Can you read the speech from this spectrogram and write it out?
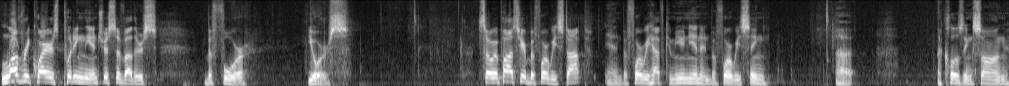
Love requires putting the interests of others before yours. So we'll pause here before we stop and before we have communion and before we sing uh, a closing song.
